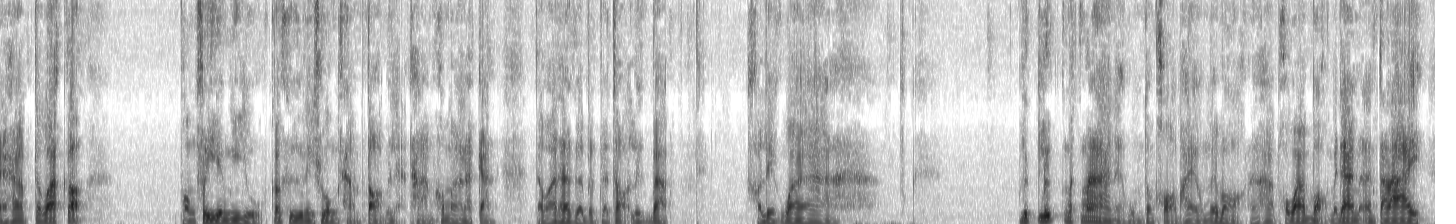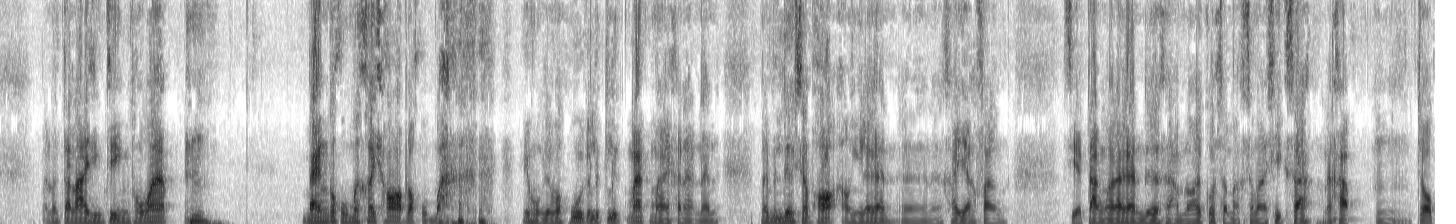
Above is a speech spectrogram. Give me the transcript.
นะครับ แต่ว่าก็ของฟรียังมีอยู่ก็คือในช่วงถามตอบนี่แหละถามเข้ามาแล้วกัน แต่ว่าถ้าเกิดแบบจะเจาะลึกแบบเขาเรียกว่า ลึกๆ มากๆเนี่ยผมต้องขออภัยผมไม่บอกนะครับ เพราะว่าบอกไม่ได้มันอันตราย มันอันตรายจริง ๆ เพราะว่าแบงก์ก็คงไม่ค่อยชอบหรอกผมว่า ที่ผมจะมาพูดกันลึกๆ มากมายขนาดนั้น มันเป็นเรื่องเฉพาะเอางี้แล้วกันเออนะใครอยากฟังเสียตังค์มาแล้วกันเดือนสามร้อยกดสมัครสมาชิกซะนะครับ อืมจบ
